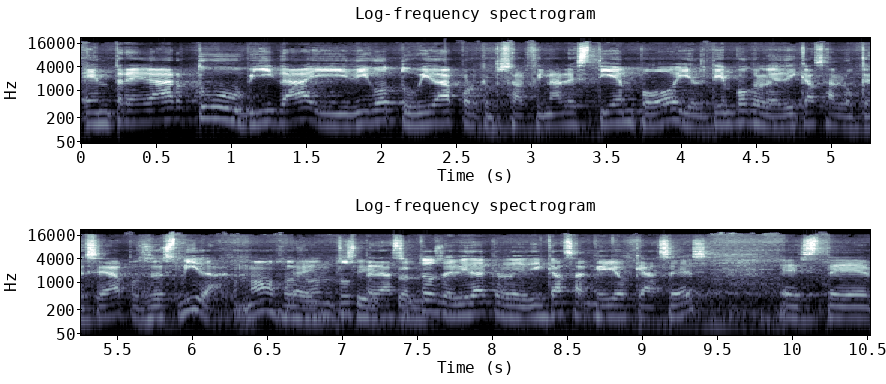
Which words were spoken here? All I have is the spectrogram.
entregar tu vida y digo tu vida porque pues al final es tiempo y el tiempo que le dedicas a lo que sea pues es vida, ¿no? O sea, son tus sí, pedacitos claro. de vida que le dedicas a aquello que haces. Este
